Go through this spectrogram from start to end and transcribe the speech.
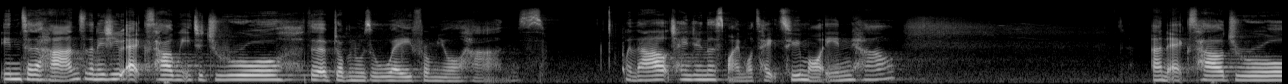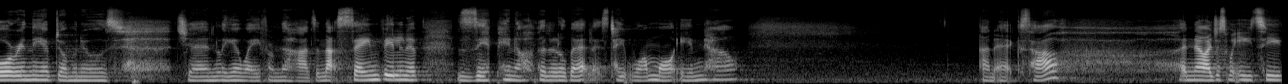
into the hands and then as you exhale, want you to draw the abdominals away from your hands without changing the spine. We'll take two more. Inhale. And exhale, draw in the abdominals gently away from the hands. And that same feeling of zipping up a little bit. Let's take one more. Inhale. And exhale. And now I just want you to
